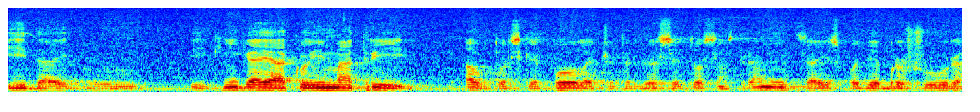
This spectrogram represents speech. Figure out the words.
I da i knjiga je ako ima tri autorske pole, 48 stranica, ispod je brošura.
